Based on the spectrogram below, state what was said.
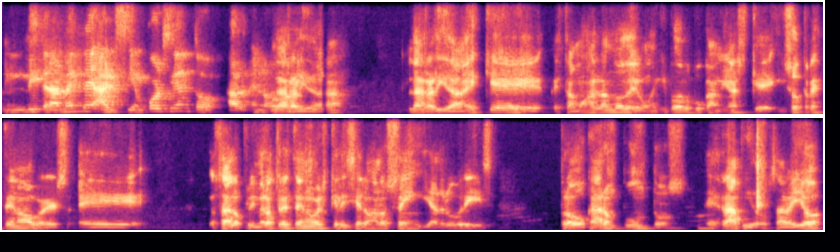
literalmente al 100% al- en los La realidad, la realidad es que estamos hablando de un equipo de los Buccaneers que hizo tres turnovers. eh, o sea, los primeros tres turnovers que le hicieron a los Saints y a Drew Brees provocaron puntos eh, rápido. ¿Sabes? Ellos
